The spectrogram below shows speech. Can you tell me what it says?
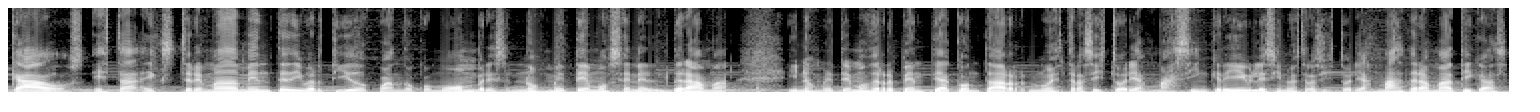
caos. Está extremadamente divertido cuando como hombres nos metemos en el drama y nos metemos de repente a contar nuestras historias más increíbles y nuestras historias más dramáticas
